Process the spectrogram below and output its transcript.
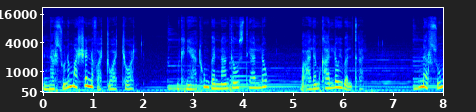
እነርሱንም አሸንፋችኋቸዋል። ምክንያቱም በእናንተ ውስጥ ያለው በዓለም ካለው ይበልጣል። እነርሱም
